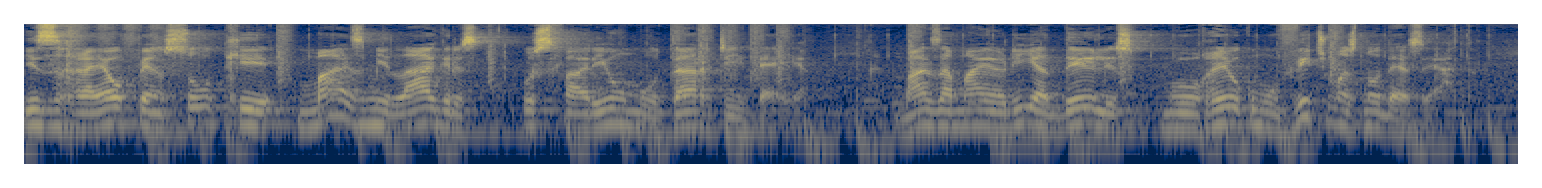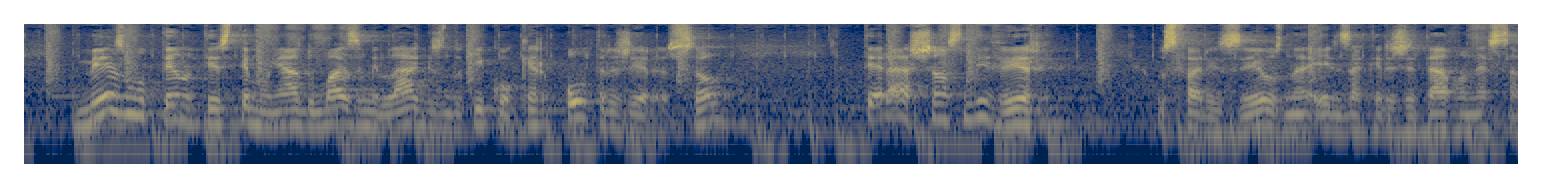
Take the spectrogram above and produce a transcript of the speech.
Israel pensou que mais milagres os fariam mudar de ideia, mas a maioria deles morreu como vítimas no deserto mesmo tendo testemunhado mais milagres do que qualquer outra geração, terá a chance de ver. Os fariseus, né, eles acreditavam nessa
